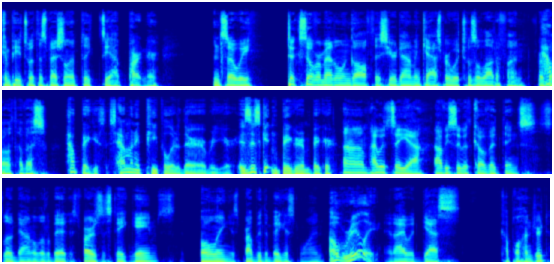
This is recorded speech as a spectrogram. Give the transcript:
competes with a Special Olympics yeah, partner. And so we took silver medal in golf this year down in Casper, which was a lot of fun for How- both of us. How big is this? How many people are there every year? Is this getting bigger and bigger? Um, I would say, yeah. Obviously, with COVID, things slowed down a little bit. As far as the state games, bowling is probably the biggest one. Oh, really? And I would guess a couple hundred,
